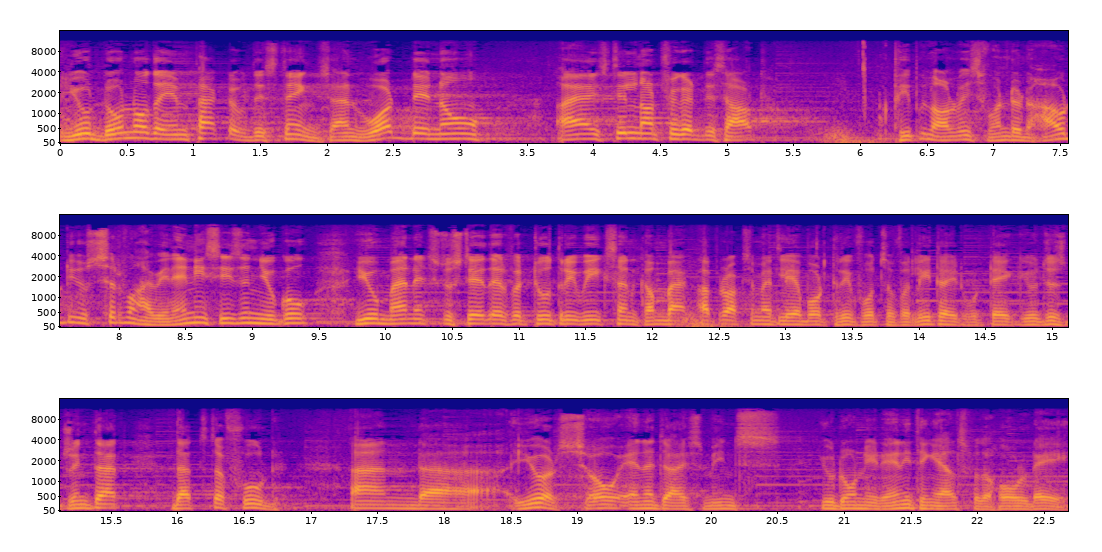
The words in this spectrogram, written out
You don't know the impact of these things and what they know, I still not figured this out. People always wondered, how do you survive? In any season you go, you manage to stay there for two, three weeks and come back, approximately about three-fourths of a liter it would take. You just drink that, that's the food. And uh, you are so energized means you don't need anything else for the whole day.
